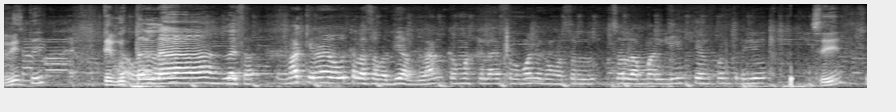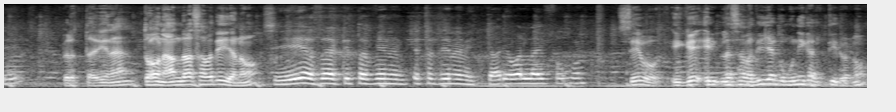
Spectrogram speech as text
¿Viste? ¿Te gustan las... las- Esa- Más que nada me gustan las zapatillas blancas más que las de Fogón como son, son las más limpias encuentro yo. Sí, Sí, pero está bien, ¿ah? Toda una onda la zapatilla, ¿no? sí, o sea, es que estas vienen, estas tienen historia igual las de Fogón. Sí, bo. y que eh, la zapatilla comunica el tiro, ¿no?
